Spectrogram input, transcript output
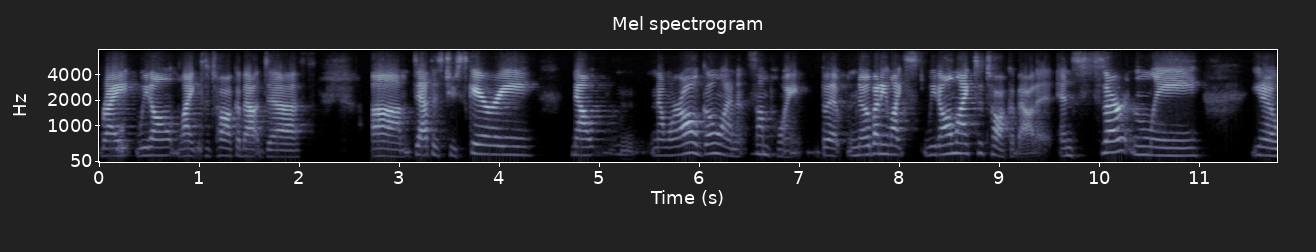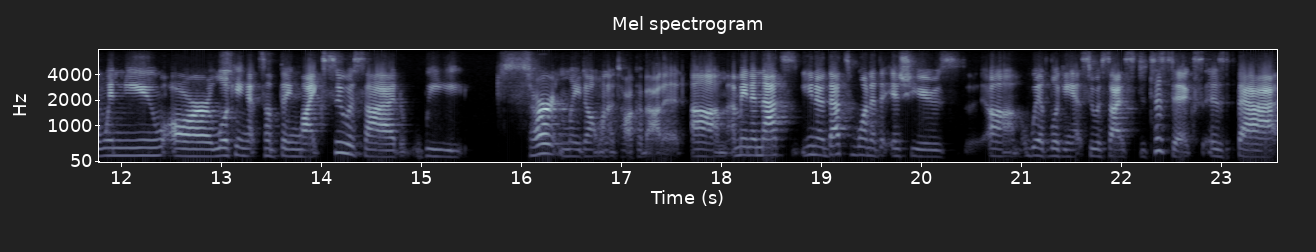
right? We don't like to talk about death. Um, death is too scary. Now, now we're all going at some point, but nobody likes. We don't like to talk about it, and certainly, you know, when you are looking at something like suicide, we certainly don't want to talk about it. Um, I mean, and that's you know that's one of the issues um, with looking at suicide statistics is that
